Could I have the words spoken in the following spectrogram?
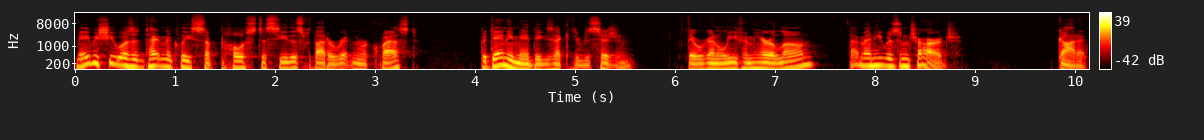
Maybe she wasn't technically supposed to see this without a written request, but Danny made the executive decision. If they were going to leave him here alone, that meant he was in charge. Got it.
